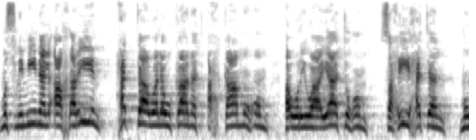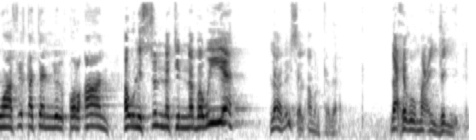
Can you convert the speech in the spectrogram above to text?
المسلمين الآخرين حتى ولو كانت أحكامهم أو رواياتهم صحيحة موافقة للقرآن أو للسنة النبوية؟ لا ليس الأمر كذلك. لاحظوا معي جيدا.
